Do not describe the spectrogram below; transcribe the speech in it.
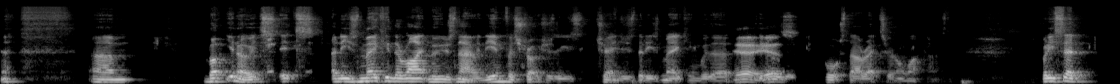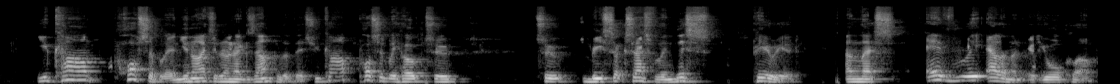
um, but you know, it's it's and he's making the right moves now in the infrastructure these changes that he's making with a yeah, he know, is sports director and all that kind of stuff. But he said you can't possibly, and United are an example of this. You can't possibly hope to to be successful in this period unless every element of your club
